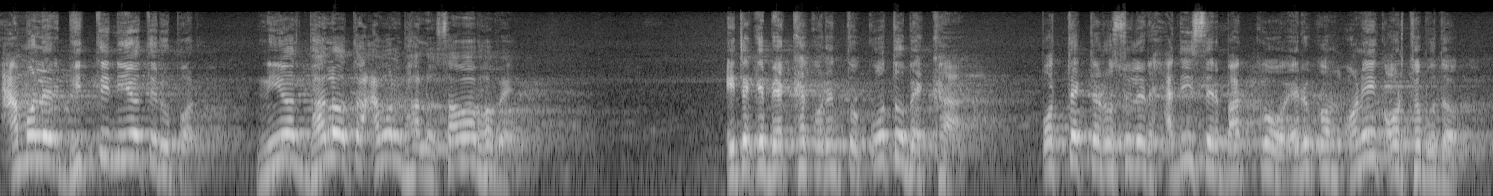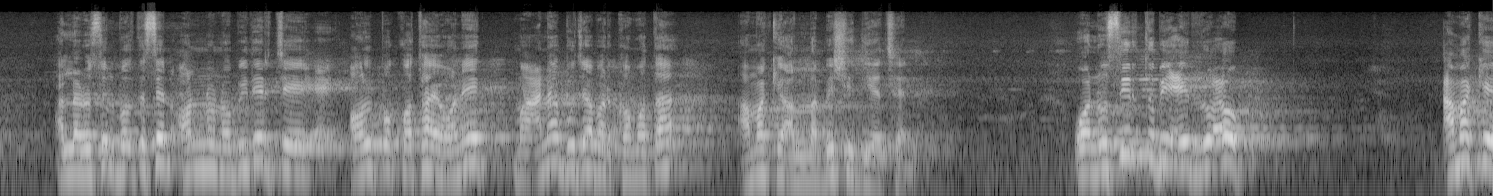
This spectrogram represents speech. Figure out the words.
আমলের ভিত্তি নিয়তের উপর। নিয়ত ভালো তো আমল ভালো স্বভাব হবে। এটাকে ব্যাখ্যা করেন তো কত ব্যাখ্যা? প্রত্যেকটা রসুলের হাদিসের বাক্য এরকম অনেক অর্থবোধক। আল্লাহ রসুল বলতেছেন, অন্য নবীদের চেয়ে অল্প কথায় অনেক মানা বুঝাবার ক্ষমতা আমাকে আল্লাহ বেশি দিয়েছেন। ও নসির তুবি এই রব, আমাকে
